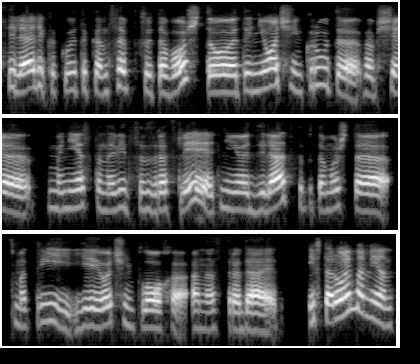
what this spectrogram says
вселяли какую-то концепцию того, что это не очень круто вообще мне становиться взрослее, от нее отделяться, потому что, смотри, ей очень плохо, она страдает. И второй момент,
